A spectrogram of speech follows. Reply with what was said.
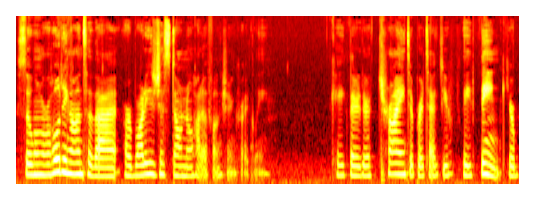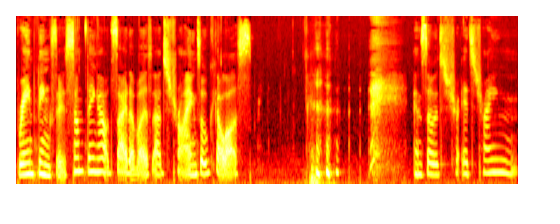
So when we're holding on to that, our bodies just don't know how to function correctly. Okay, they're they're trying to protect you. They think your brain thinks there's something outside of us that's trying to kill us. and so it's tr- it's trying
